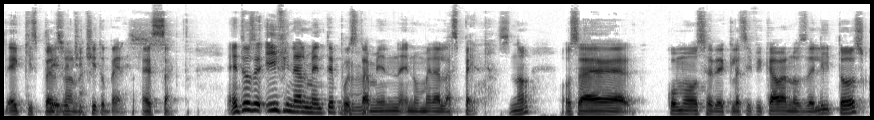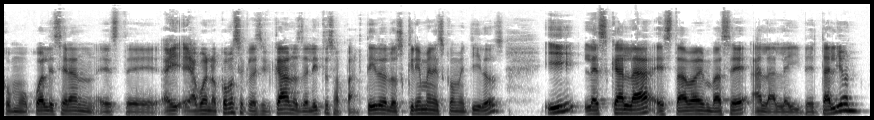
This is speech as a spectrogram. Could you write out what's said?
X Sí, de persona. Chuchito Pérez. Exacto. Entonces, y finalmente, pues también enumera las penas, ¿no? O sea, cómo se declasificaban los delitos, como cuáles eran, este, eh, bueno, cómo se clasificaban los delitos a partir de los crímenes cometidos, y la escala estaba en base a la ley de talión.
